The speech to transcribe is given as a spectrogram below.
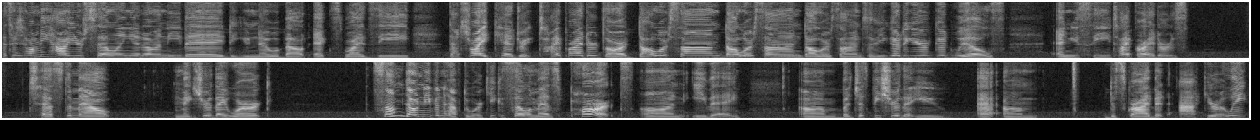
I said tell me how you're selling it on eBay do you know about XYZ that's right, Kedrick. Typewriters are dollar sign, dollar sign, dollar sign. So if you go to your Goodwills and you see typewriters, test them out, make sure they work. Some don't even have to work. You can sell them as parts on eBay. Um, but just be sure that you uh, um, describe it accurately.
